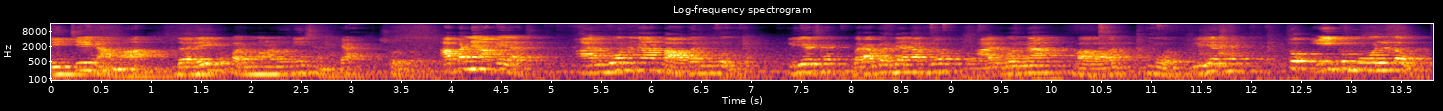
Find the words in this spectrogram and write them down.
નીચેનામાં દરેક પરમાણુની સંખ્યા શોધો. આપણને આપેલા છે, આર્ગોનના 52 મોલ. ક્લિયર છે? બરાબર ધ્યાન આપજો. આર્ગોનના 52 મોલ. ક્લિયર છે? તો એક મોલ લઉં.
